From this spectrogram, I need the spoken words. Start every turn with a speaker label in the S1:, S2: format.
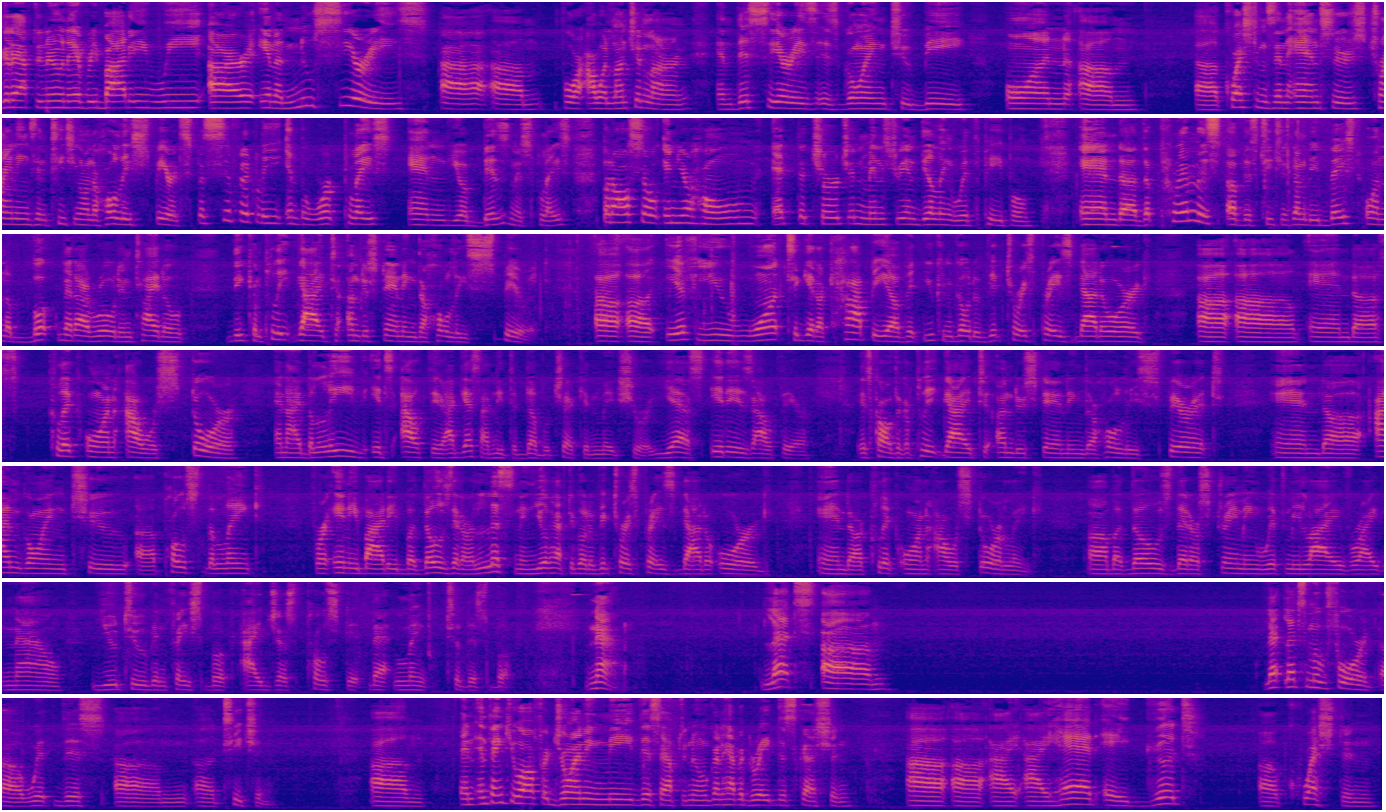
S1: Good afternoon, everybody. We are in a new series uh, um, for our Lunch and Learn, and this series is going to be on um, uh, questions and answers, trainings, and teaching on the Holy Spirit, specifically in the workplace and your business place, but also in your home, at the church and ministry, and dealing with people. And uh, the premise of this teaching is going to be based on the book that I wrote entitled The Complete Guide to Understanding the Holy Spirit. Uh, uh, if you want to get a copy of it, you can go to victoriouspraise.org uh, uh, and uh, click on our store and I believe it's out there. I guess I need to double check and make sure. Yes, it is out there. It's called The Complete Guide to Understanding the Holy Spirit. And uh, I'm going to post the link for anybody, but those that are listening, you'll have to go to victoriouspraise.org and uh, click on our store link. Uh, but those that are streaming with me live right now, YouTube and Facebook, I just posted that link to this book. Now, let's um, let let's move forward uh, with this um, uh, teaching. Um, and and thank you all for joining me this afternoon. We're going to have a great discussion. Uh, uh I I had a good uh, question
